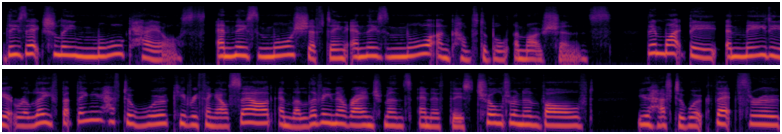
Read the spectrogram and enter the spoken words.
there's actually more chaos and there's more shifting and there's more uncomfortable emotions there might be immediate relief, but then you have to work everything else out and the living arrangements. And if there's children involved, you have to work that through.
